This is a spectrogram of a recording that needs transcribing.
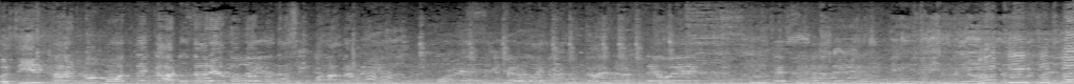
ਵਜ਼ੀਰ ਖਾਨ ਨੂੰ ਮੌਤ ਦੇ ਘਾਟ ਉਤਾਰਿਆ ਬਾਬਾ ਬੰਦਾ ਸਿੰਘ ਬਹਾਦਰ ਨੇ। ਉਹਨੇ ਸਿੱਖ ਰਵਾਇਤਾਂ ਨੂੰ ਕਾਇਮ ਰੱਖਦੇ ਹੋਏ ਗੁਰੂ ਦੇ ਸਿੰਘਾਂ ਨੇ ਲੋਕੀ ਕੁੱਟੋ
